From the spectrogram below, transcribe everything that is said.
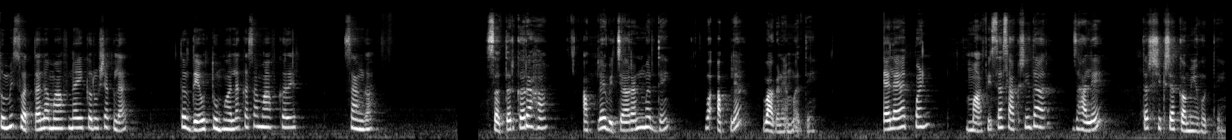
तुम्ही स्वतःला माफ नाही करू शकलात तर देव तुम्हाला कसा माफ करेल? सांगा. सतर्क रहा आपल्या विचारांमध्ये व आपल्या वागण्यामध्ये. न्यायालयात पण माफीचा साक्षीदार झाले तर शिक्षा कमी होते.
